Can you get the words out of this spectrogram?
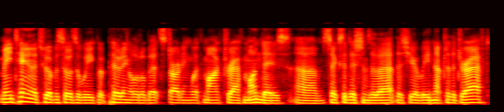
maintaining the two episodes a week, but pivoting a little bit, starting with mock draft Mondays. Um, six editions of that this year leading up to the draft.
